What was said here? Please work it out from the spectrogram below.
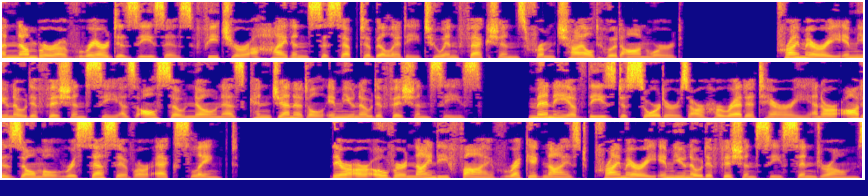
a number of rare diseases feature a heightened susceptibility to infections from childhood onward. Primary immunodeficiency is also known as congenital immunodeficiencies. Many of these disorders are hereditary and are autosomal recessive or X-linked. There are over 95 recognized primary immunodeficiency syndromes.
